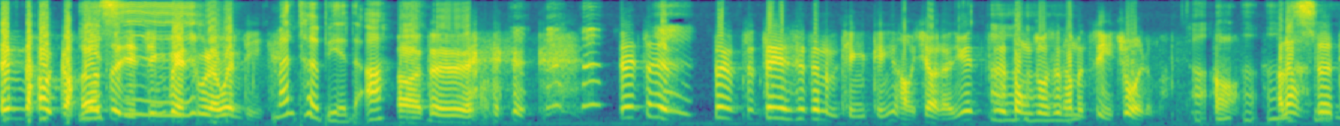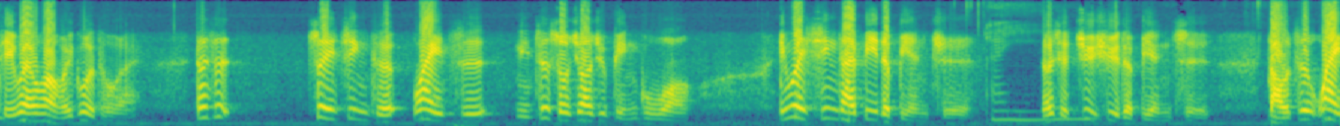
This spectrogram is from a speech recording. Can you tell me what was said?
升到搞到自己经费出了问题。蛮特别的啊，哦，对对对，这这个这这这件事真的挺挺好笑的，因为这个动作是他们自己做的嘛。啊哦好了，是这题外话，回过头来，但是最近的外资，你这时候就要去评估哦，因为新台币的贬值，哎，而且继续的贬值，导致外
